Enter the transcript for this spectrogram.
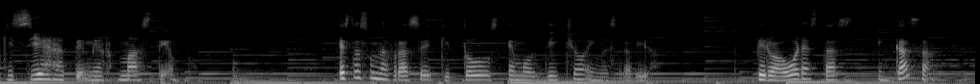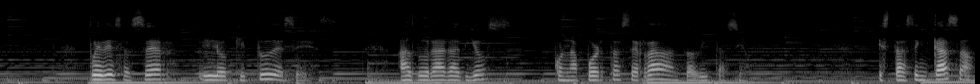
quisiera tener más tiempo. Esta es una frase que todos hemos dicho en nuestra vida, pero ahora estás en casa. Puedes hacer lo que tú desees, adorar a Dios con la puerta cerrada en tu habitación. Estás en casa,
